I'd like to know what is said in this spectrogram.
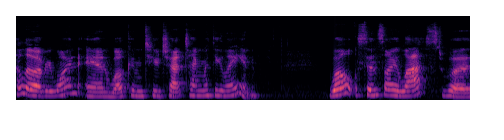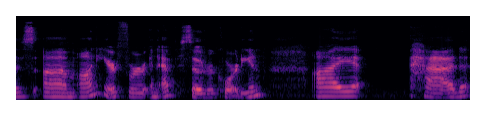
Hello, everyone, and welcome to Chat Time with Elaine. Well, since I last was um, on here for an episode recording, I had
